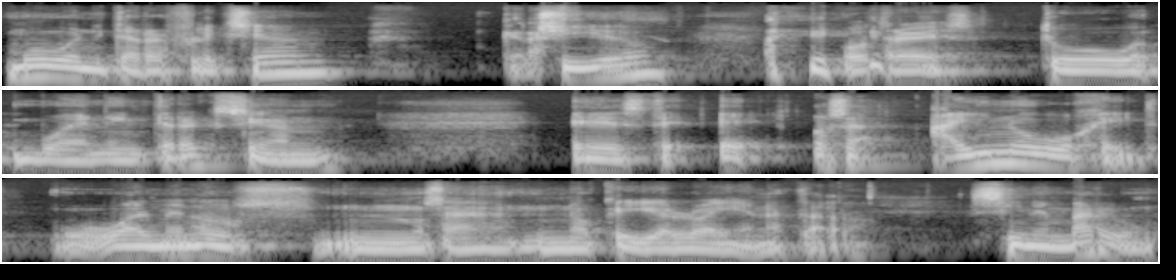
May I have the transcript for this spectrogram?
Muy bonita reflexión. Gracias. Chido. Otra vez, tuvo buena interacción. Este, eh, o sea, ahí no hubo hate, o al menos, o sea, no que yo lo haya notado. Sin embargo,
